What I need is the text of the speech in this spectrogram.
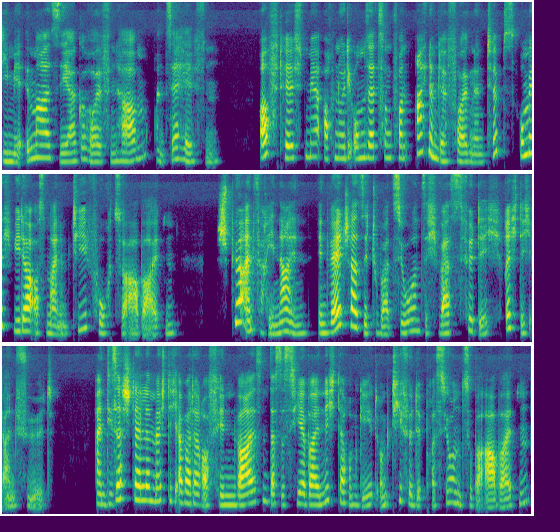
die mir immer sehr geholfen haben und sehr helfen. Oft hilft mir auch nur die Umsetzung von einem der folgenden Tipps, um mich wieder aus meinem Tief hochzuarbeiten. Spür einfach hinein, in welcher Situation sich was für dich richtig anfühlt. An dieser Stelle möchte ich aber darauf hinweisen, dass es hierbei nicht darum geht, um tiefe Depressionen zu bearbeiten.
